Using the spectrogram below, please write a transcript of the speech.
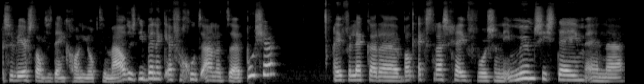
Zijn weerstand is denk ik gewoon niet optimaal. Dus die ben ik even goed aan het uh, pushen. Even lekker wat extra's geven voor zijn immuunsysteem en,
